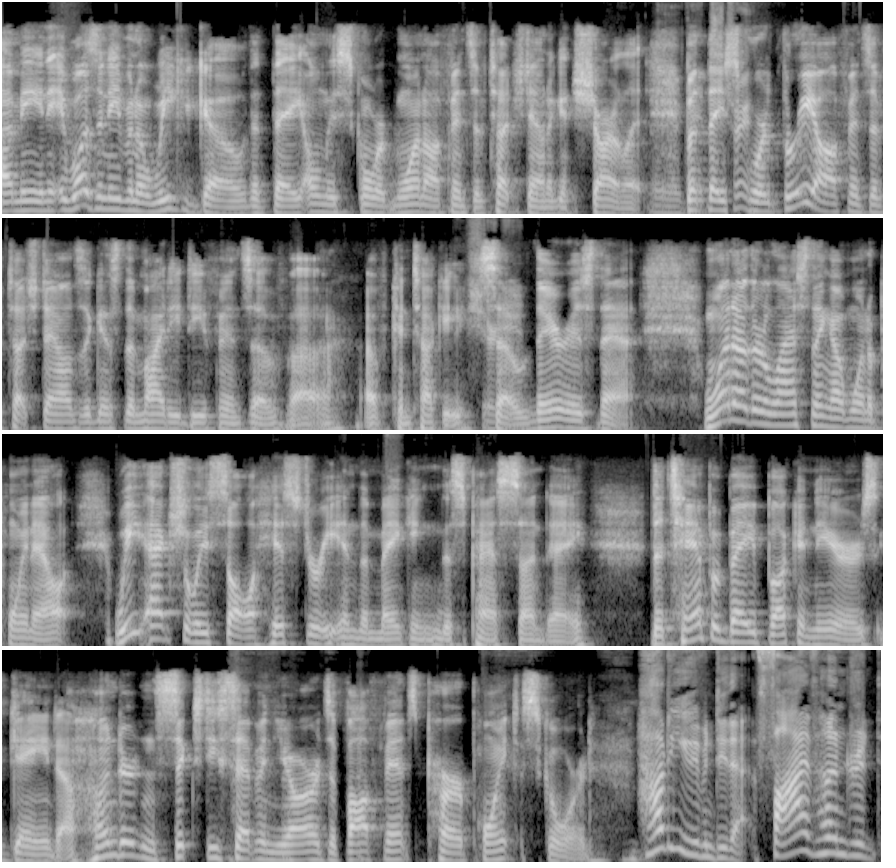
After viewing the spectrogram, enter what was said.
I mean, it wasn't even a week ago that they only scored one offensive touchdown against Charlotte, yeah, but they true. scored three offensive touchdowns against the mighty defense of uh, of Kentucky. Sure so did. there is that. One other last thing I want to point out: we actually saw history in the making this past Sunday. The Tampa Bay Buccaneers gained 167 yards of offense per point scored. How do you even do that? 500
